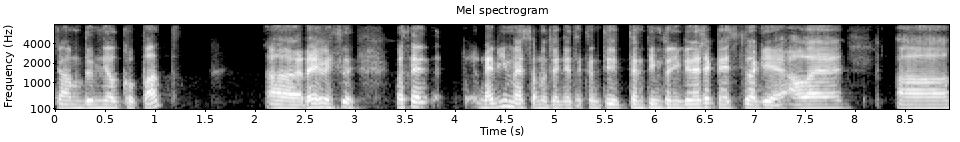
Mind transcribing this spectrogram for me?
kam by měl kopat. A nevím, vlastně nevíme samozřejmě, tak ten, tý, ten tým to nikdy neřekne, jestli to tak je, ale a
